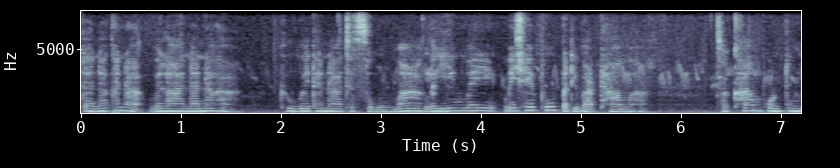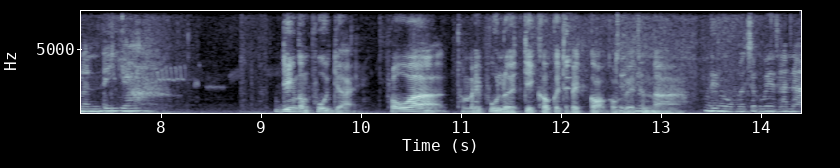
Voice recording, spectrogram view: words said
แต่ณขณะเวลานั้นนะคะคือเวทนาจะสูงมากและยิ่งไม่ไม่ใช่ผู้ปฏิบัติธรรมค่ะ จะข้ามพ้นตรงนั้นได้ยาก ยิ่งต้องพูดใหญ่ เพราะว่าถ้าไม่พูดเลยจิตเขาก็จะไปเกาะกับเวทนา ดึงออกมาจากเวทนา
